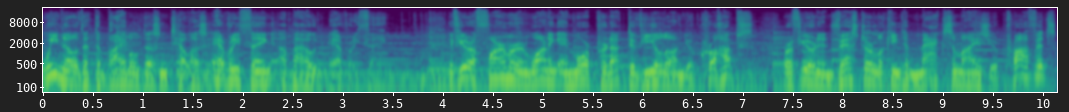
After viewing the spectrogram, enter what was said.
We know that the Bible doesn't tell us everything about everything. If you're a farmer and wanting a more productive yield on your crops, or if you're an investor looking to maximize your profits,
